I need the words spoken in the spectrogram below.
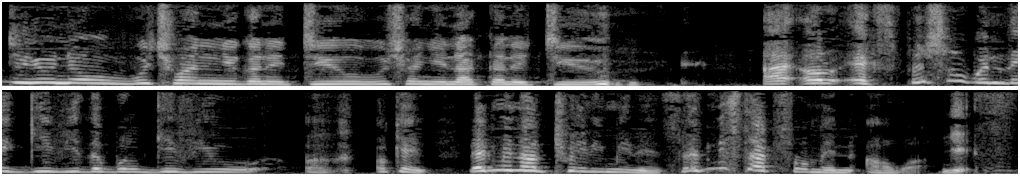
do you know which one you're going to do, which one you're not going to do? I, uh, especially when they give you, they will give you, uh, okay, let me not 20 minutes. Let me start from an hour. yes,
